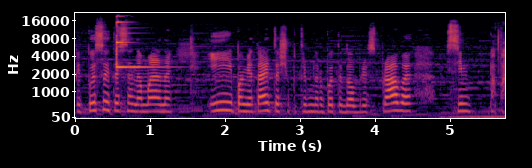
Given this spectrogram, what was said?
підписуйтеся на мене і пам'ятайте, що потрібно робити добрі справи. Всім па-па!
